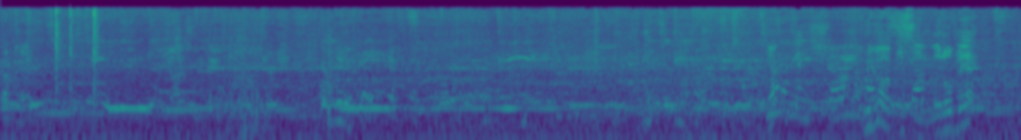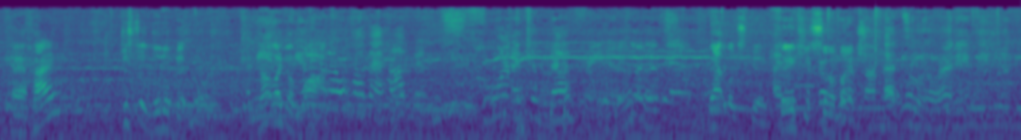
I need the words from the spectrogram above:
Okay. I can show you We go up just a little bit. Uh, hi? Just a little bit more. I mean, Not like a if you lot. don't know how that happens, one, I feel bad for you. 'cause That looks good. I Thank wish you I so could much. have done that to you already. Maybe you'd be,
